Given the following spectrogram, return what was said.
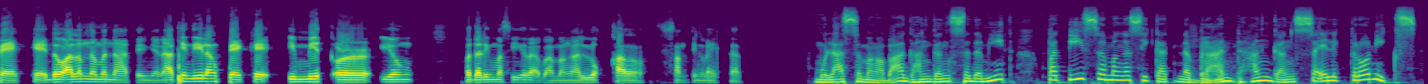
peke. Do alam naman natin yan. At hindi lang peke, emit or yung madaling masira ba, mga local, something like that. Mula sa mga bag hanggang sa damit, pati sa mga sikat na brand mm-hmm. hanggang sa electronics.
